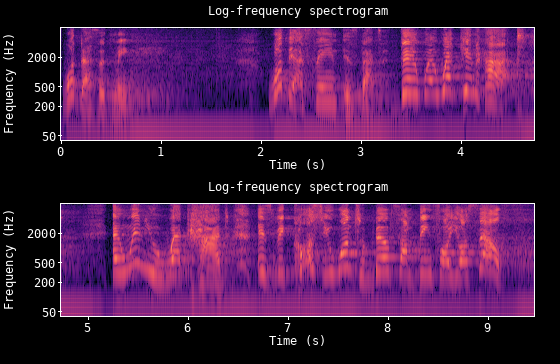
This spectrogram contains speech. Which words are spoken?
What does it mean? What they are saying is that they were working hard and when you work hard, it's because you want to build something for yourself.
